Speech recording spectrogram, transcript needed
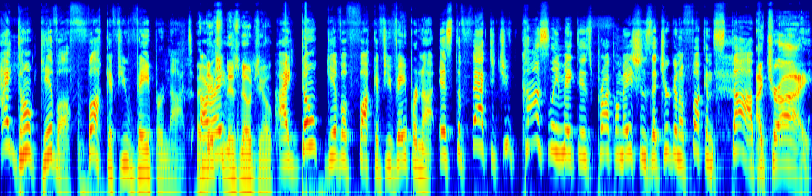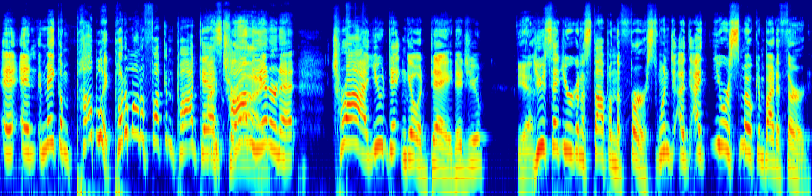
I don't give a fuck if you vape or not. Addiction right? is no joke. I don't give a fuck if you vape or not. It's the fact that you constantly make these proclamations that you're gonna fucking stop I try. and, and make them public. Put them on a fucking podcast try. on the internet. Try. You didn't go a day, did you? Yeah. You said you were gonna stop on the first. When I, I, you were smoking by the third.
